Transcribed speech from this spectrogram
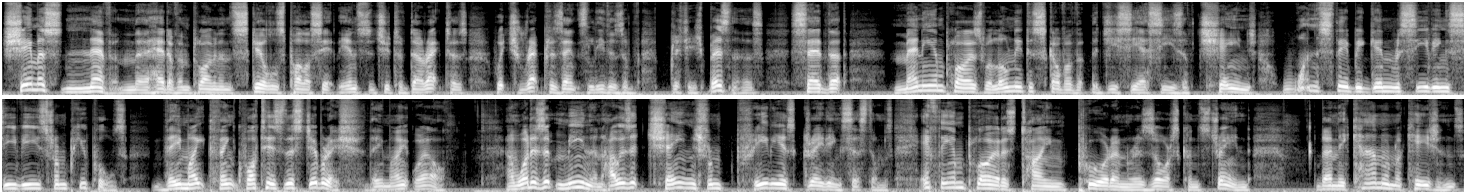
Seamus Nevin, the head of employment and skills policy at the Institute of Directors, which represents leaders of British business, said that many employers will only discover that the GCSEs have changed once they begin receiving CVs from pupils. They might think, what is this gibberish? They might well. And what does it mean and how has it changed from previous grading systems? If the employer is time poor and resource constrained, then they can on occasions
